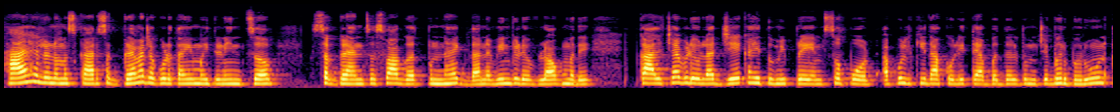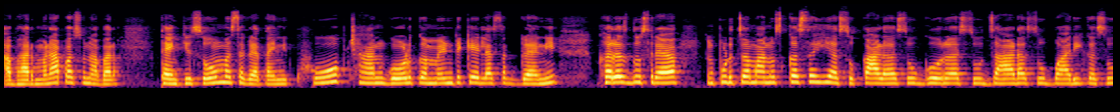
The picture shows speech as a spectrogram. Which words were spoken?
हाय हॅलो नमस्कार. सगळ्या माझ्या गोडताई मैत्रिणींचं सगळ्यांचं स्वागत. पुन्हा एकदा नवीन व्हिडिओ व्लॉगमध्ये कालच्या व्हिडिओला जे काही तुम्ही प्रेम सपोर्ट आपुलकी दाखवली त्याबद्दल तुमचे भरभरून आभार मनापासून आभार. थँक्यू सो मच सगळ्या ताईंनी. खूप छान गोड कमेंट केल्या सगळ्यांनी. खरंच दुसऱ्या पुढचं माणूस कसंही असू काळं असू गोरं असू जाड असू बारीक असू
